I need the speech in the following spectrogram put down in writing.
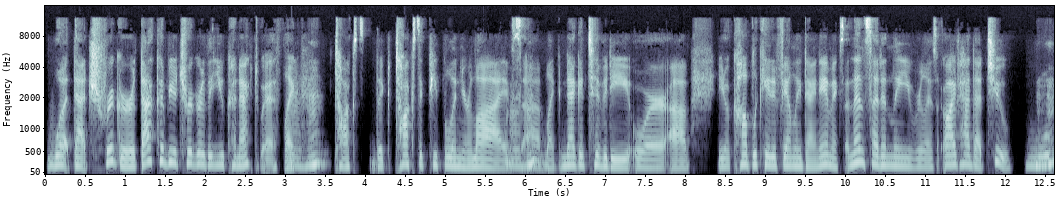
what that trigger that could be a trigger that you connect with like mm-hmm. toxic like toxic people in your lives mm-hmm. um, like negativity or um, you know complicated family dynamics and then suddenly you realize oh i've had that too mm-hmm.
